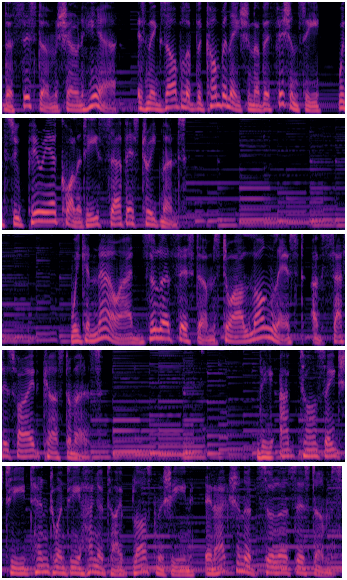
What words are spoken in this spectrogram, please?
The system shown here is an example of the combination of efficiency with superior quality surface treatment. We can now add Zöller systems to our long list of satisfied customers. The Agtos HT 1020 hanger type blast machine in action at Zöller Systems.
